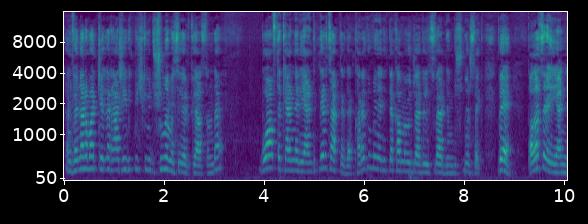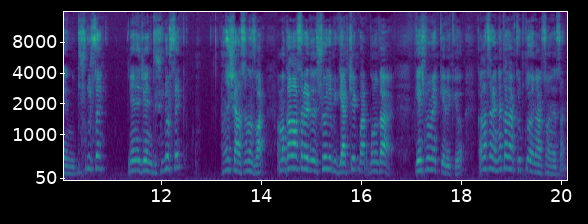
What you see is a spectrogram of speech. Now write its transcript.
Hani Fenerbahçeliler her şey bitmiş gibi düşünmemesi gerekiyor aslında bu hafta kendileri yendikleri takdirde Karagümrük'ün ligde kalma mücadelesi verdiğini düşünürsek ve Galatasaray'ı yendiğini düşünürsek, yeneceğini düşünürsek ne şansınız var. Ama Galatasaray'da da şöyle bir gerçek var. Bunu da geçmemek gerekiyor. Galatasaray ne kadar kötü oynarsa oynasın,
